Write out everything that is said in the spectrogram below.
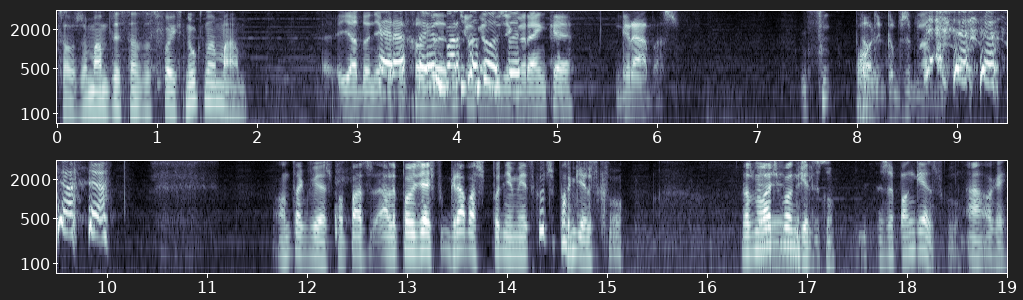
Co, że mam dystans do swoich nóg? No mam. Ja do niego Teraz to podchodzę, już bardzo wyciągam duży. do niego rękę. Grabasz. To Pol. tylko przypadek. On tak wiesz, popatrz, ale powiedziałeś grabasz po niemiecku czy po angielsku? Rozmawiacie Yy, po angielsku. Myślę, że po angielsku. A, okej.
